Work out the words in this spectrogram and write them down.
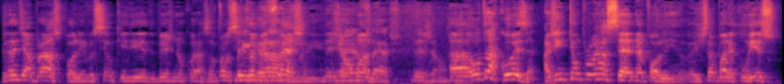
Grande abraço, Paulinho. Você é um querido. Beijo no coração. Pra você Obrigado, também, Flecha. maninho. Beijão, é, mano. Flash. Beijão. Ah, outra coisa, a gente tem um problema sério, né, Paulinho? A gente trabalha com isso.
